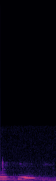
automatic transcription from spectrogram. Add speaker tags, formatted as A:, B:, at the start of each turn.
A: Part two.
